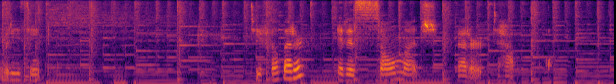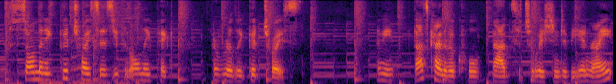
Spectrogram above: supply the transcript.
What do you think? Do you feel better? It is so much better to have so many good choices. You can only pick a really good choice. I mean, that's kind of a cool bad situation to be in, right?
